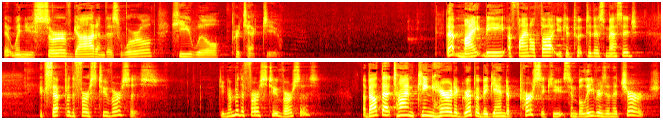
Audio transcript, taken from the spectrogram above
that when you serve God in this world, He will protect you. That might be a final thought you could put to this message, except for the first two verses. Do you remember the first two verses? About that time, King Herod Agrippa began to persecute some believers in the church.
